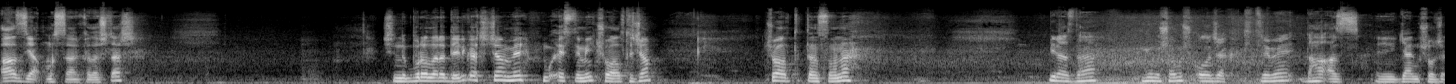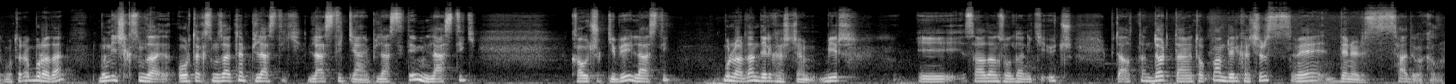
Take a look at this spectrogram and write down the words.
az yapması arkadaşlar. Şimdi buralara delik açacağım ve bu esnemeyi çoğaltacağım. Çoğalttıktan sonra biraz daha yumuşamış olacak. Titreme daha az e, gelmiş olacak motora. Burada bunun iç kısmı da orta kısmı zaten plastik. Lastik yani plastik değil mi? Lastik. Kauçuk gibi lastik. Buralardan delik açacağım. Bir e, sağdan soldan 2 3 bir de alttan 4 tane toplam delik açarız ve deneriz. Hadi bakalım.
